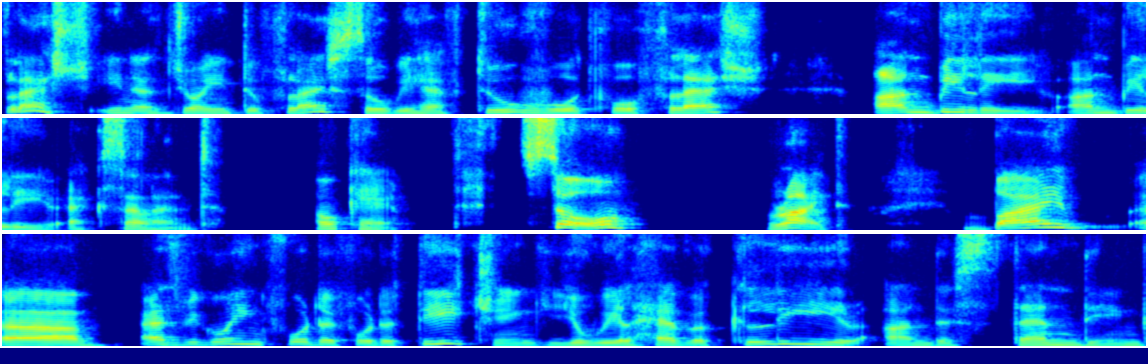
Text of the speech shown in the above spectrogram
flesh, Ines joined to flesh. So we have two vote for flesh. Unbelief, unbelief, excellent. Okay. So, right by uh, as we're going further for the teaching you will have a clear understanding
